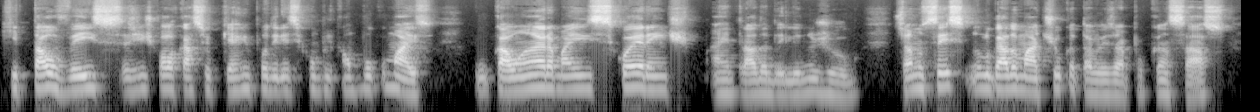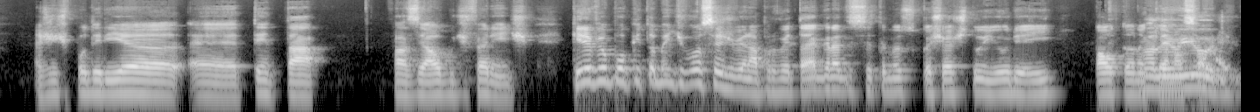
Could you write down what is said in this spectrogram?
que talvez se a gente colocasse o Kevin poderia se complicar um pouco mais. O Cauã era mais coerente a entrada dele no jogo. Só não sei se no lugar do Machuca, talvez já por cansaço, a gente poderia é, tentar fazer algo diferente. Queria ver um pouquinho também de você, Juvenal. Aproveitar e agradecer também o superchat do Yuri aí, pautando Valeu, aqui a nossa Yuri.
